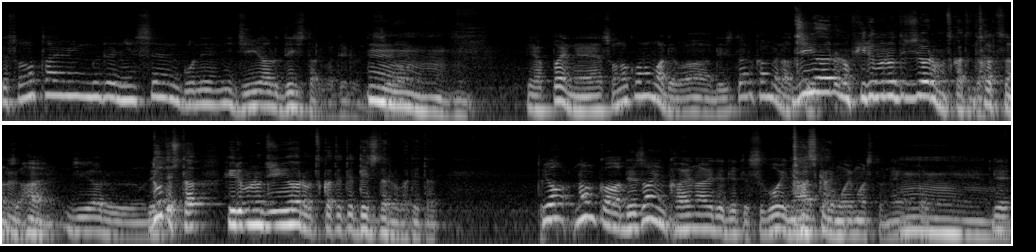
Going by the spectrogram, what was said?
でそのタイミングで2005年に GR デジタルが出るんですよ、うんうんうんでやっぱりねその頃まではデジタルカメラ GR のフィルムの GR も使ってた。使ってたんですよ、うん。はい。GR のどうでした？フィルムの GR を使っててデジタルが出たいやなんかデザイン変えないで出てすごいなと思いましたねで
